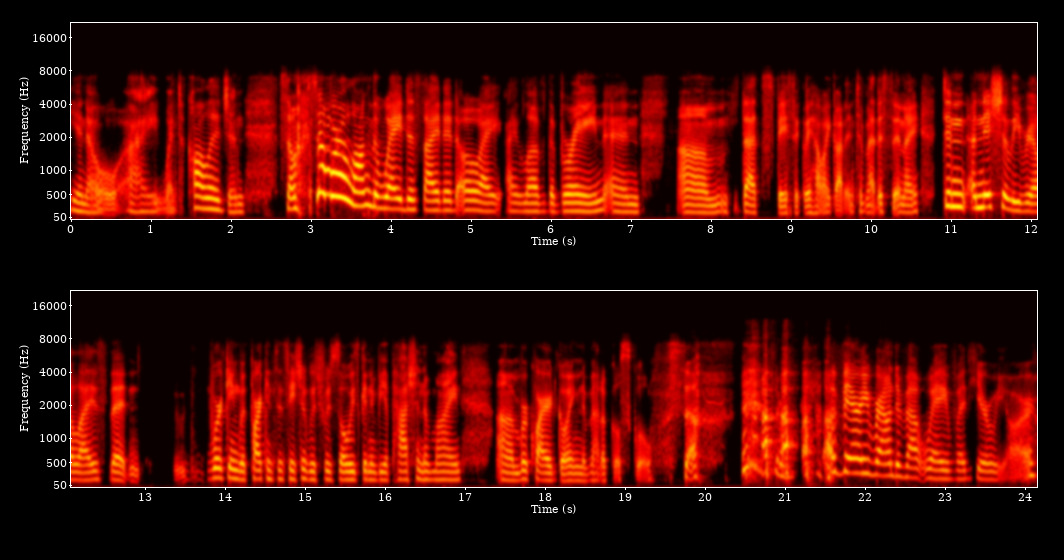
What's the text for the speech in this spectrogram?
you know i went to college and so somewhere along the way decided oh i i love the brain. And um, that's basically how I got into medicine. I didn't initially realize that working with Parkinson's patients, which was always going to be a passion of mine, um, required going to medical school. So a very roundabout way, but here we are.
